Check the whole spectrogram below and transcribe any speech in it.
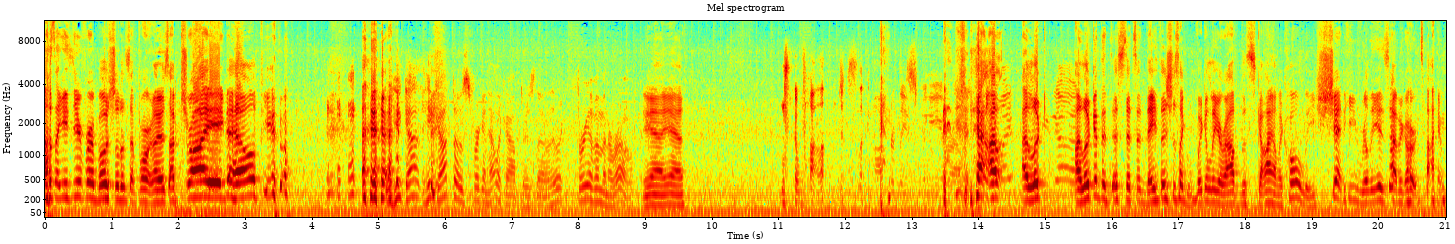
I was like, he's here for emotional support. I was, I'm trying to help you. Dude, he got he got those friggin' helicopters though. There were like three of them in a row. yeah, yeah. While I'm just like awkwardly swinging around. Yeah, Oh I, I look, God. I look at the distance, and Nathan's just like wiggling around in the sky. I'm like, holy shit, he really is having a hard time.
